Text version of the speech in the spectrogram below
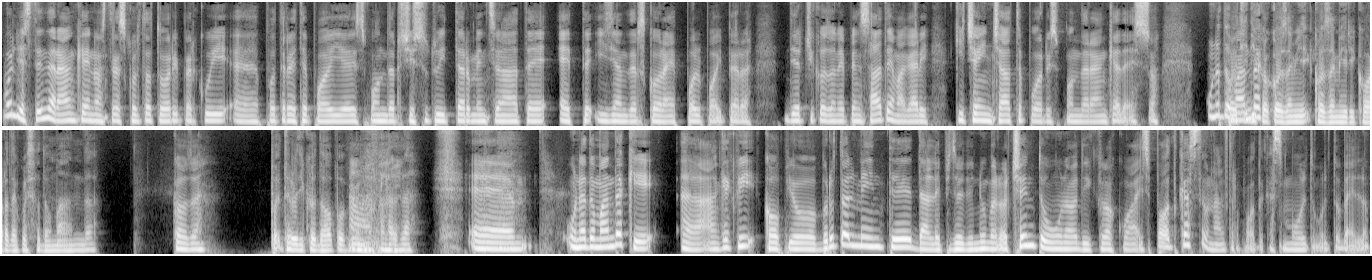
voglio estendere anche ai nostri ascoltatori, per cui eh, potrete poi risponderci su Twitter, menzionate at easy underscore apple, poi per dirci cosa ne pensate, magari chi c'è in chat può rispondere anche adesso. Una domanda... Poi ti dico cosa mi, cosa mi ricorda questa domanda. Cosa? Poi te lo dico dopo, prima ah, okay. Eh, una domanda che Uh, anche qui copio brutalmente dall'episodio numero 101 di Clockwise Podcast, un altro podcast molto molto bello,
